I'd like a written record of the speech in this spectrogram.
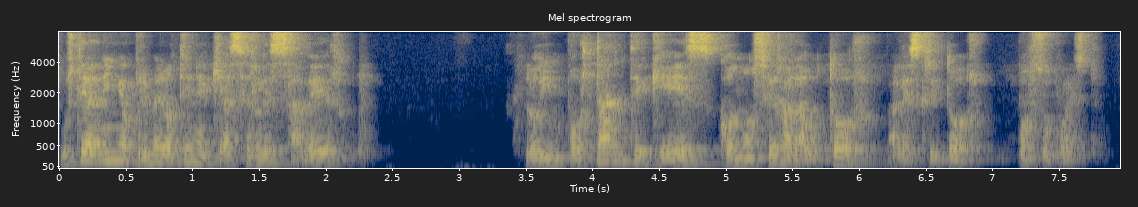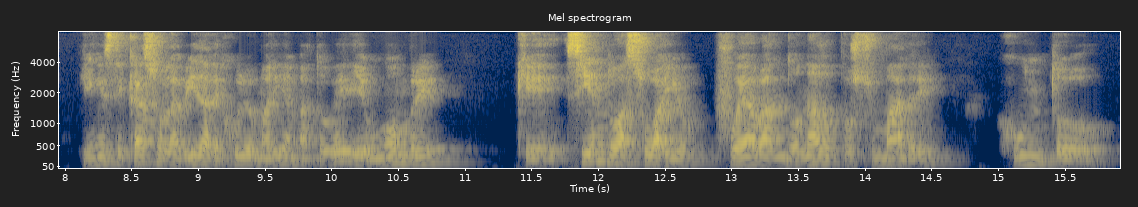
usted al niño primero tiene que hacerle saber lo importante que es conocer al autor, al escritor. Por supuesto. Y en este caso la vida de Julio María Matovelle, un hombre que siendo azuayo fue abandonado por su madre junto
